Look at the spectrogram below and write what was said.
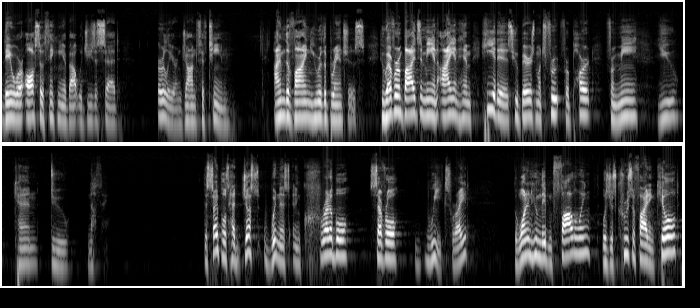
they were also thinking about what Jesus said earlier in John 15 I'm the vine, you are the branches. Whoever abides in me and I in him, he it is who bears much fruit, for apart from me, you can do nothing. Disciples had just witnessed an incredible several weeks, right? The one in whom they've been following was just crucified and killed.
